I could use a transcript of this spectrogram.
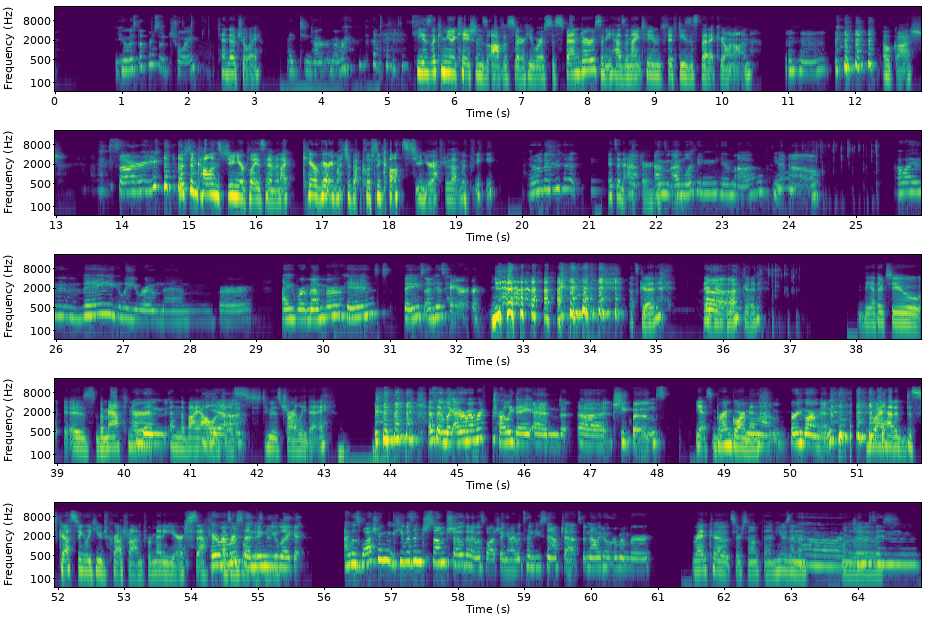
Who was the first one? Choi. Tendo Choi. I do not remember. who that is. He is the communications officer. He wears suspenders and he has a 1950s aesthetic going on. Mhm. Oh gosh. I'm sorry. Clifton Collins Jr. plays him, and I care very much about Clifton Collins Jr. after that movie. I don't know who that. It's an actor. I'm I'm looking him up Yeah. now. Oh, I vaguely remember. I remember his face and his hair. That's good. They're good. Uh, Both good. The other two is the math nerd and, then- the biologist, who is Charlie Day. I say, I'm like, I remember Charlie Day and uh, Cheekbones. Yes, Burn Gorman, Um, Burn Gorman. who I had a disgustingly huge crush on for many years. After I remember result of this sending you like I was watching he was in some show that I was watching and I would send you Snapchats, but now I don't remember Redcoats or something. He was in uh, one of those. he was in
